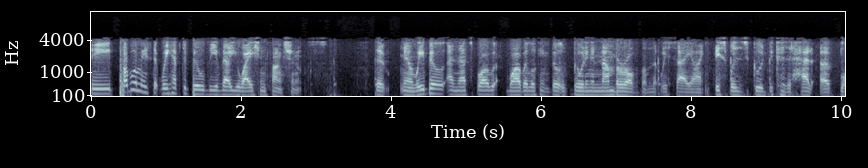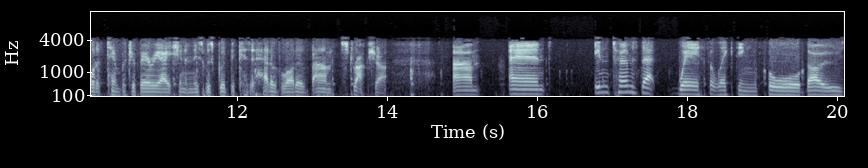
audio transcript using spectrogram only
the problem is that we have to build the evaluation functions that you know we build, and that's why we, why we're looking build, building a number of them that we say like this was good because it had a lot of temperature variation, and this was good because it had a lot of um, structure. Um, and in terms that we're selecting for those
